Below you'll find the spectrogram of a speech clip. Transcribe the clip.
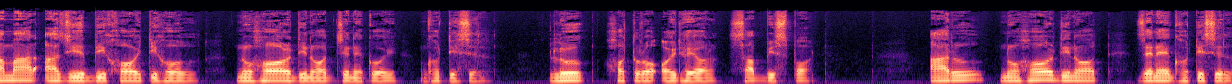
আমাৰ আজিৰ বিষয়টি হ'ল নোহৰ দিনত যেনেকৈ ঘটিছিল। লোক সোতৰ অধ্যায়ৰ ছাব্বিছ পদ। আৰু নোহৰ দিনত যেনে ঘটিছিল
